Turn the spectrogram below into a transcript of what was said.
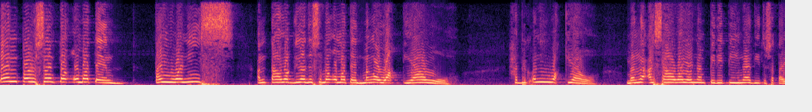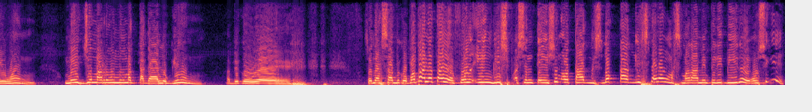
10% ng umattend, Taiwanese. Ang tawag nila sa mga umattend, mga wakyaw. Habi ko, ano yung wakyaw? Mga asawa yan ng Pilipina dito sa Taiwan. Medyo marunong magtagalog yan. Sabi ko, weh. So nasabi ko, paano tayo? Full English presentation o Taglish? Dok, Taglish na lang. Mas maraming Pilipino eh. O sige.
